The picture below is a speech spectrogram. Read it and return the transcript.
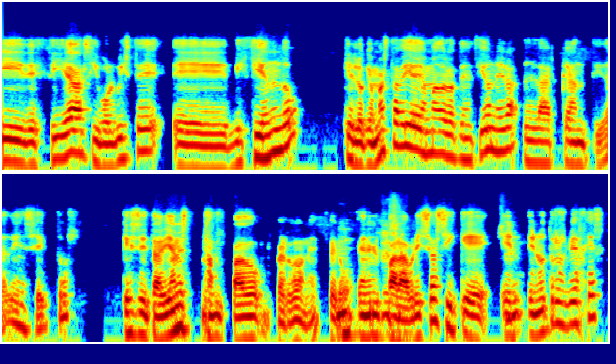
y decías y volviste eh, diciendo que lo que más te había llamado la atención era la cantidad de insectos que se te habían estampado, perdón, ¿eh? pero en el parabrisas y que en, otros viajes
